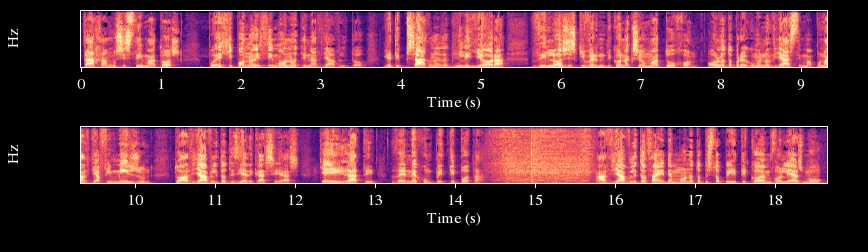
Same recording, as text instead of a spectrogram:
τάχα μου συστήματος που έχει υπονοηθεί μόνο την αδιάβλητο, γιατί ψάχνω εδώ και λίγη ώρα δηλώσεις κυβερνητικών αξιωματούχων όλο το προηγούμενο διάστημα που να διαφημίζουν το αδιάβλητο της διαδικασίας και οι γάτοι δεν έχουν πει τίποτα. Αδιάβλητο θα είναι μόνο το πιστοποιητικό εμβολιασμού,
